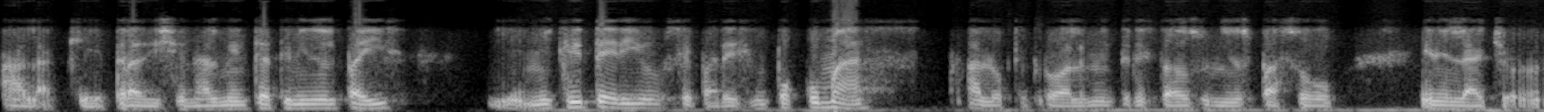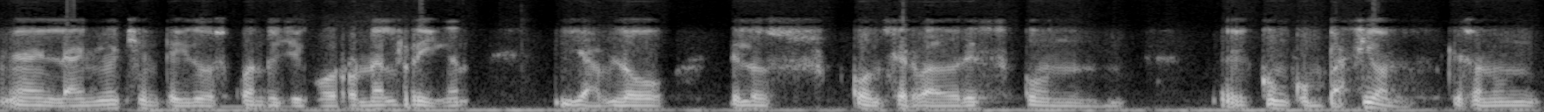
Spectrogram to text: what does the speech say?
a la que tradicionalmente ha tenido el país y en mi criterio se parece un poco más a lo que probablemente en Estados Unidos pasó en el año, en el año 82 cuando llegó Ronald Reagan y habló de los conservadores con, eh, con compasión, que son un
